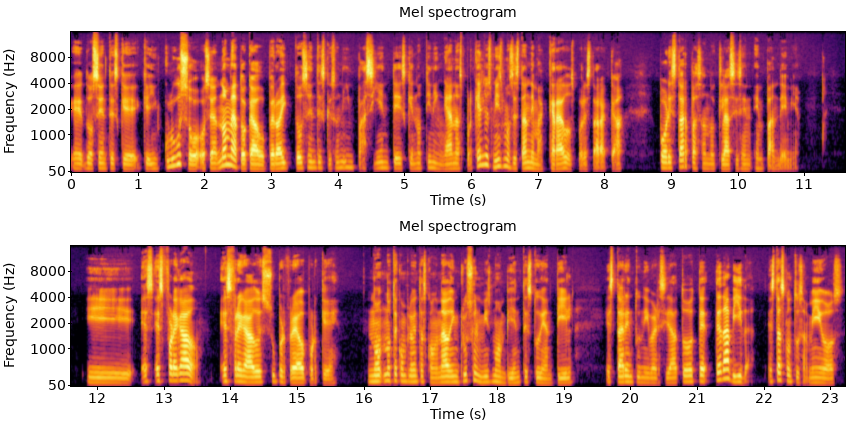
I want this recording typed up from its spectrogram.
Eh, docentes que, que, incluso, o sea, no me ha tocado, pero hay docentes que son impacientes, que no tienen ganas, porque ellos mismos están demacrados por estar acá por estar pasando clases en, pandemia. Y es, es, fregado, es fregado, es súper fregado porque no, no, te complementas con nada, incluso el mismo ambiente estudiantil, estar en tu universidad, todo te, te da vida. Estás con tus amigos,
